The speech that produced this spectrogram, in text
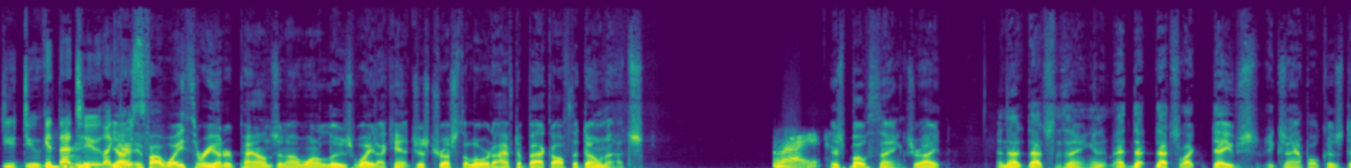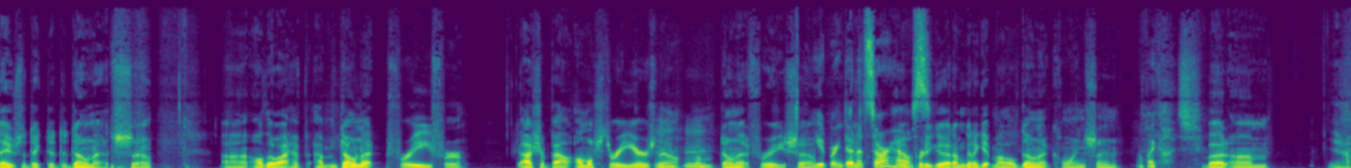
Do you, do you get that too? Like, yeah, there's if I weigh 300 pounds and I want to lose weight, I can't just trust the Lord. I have to back off the donuts. Right. There's both things, right? And that that's the thing. And it, that that's like Dave's example because Dave's addicted to donuts. So, uh, although I have I'm donut free for, gosh, about almost three years now. I'm donut free. So you'd bring donuts to our house. pretty good. I'm going to get my little donut coin soon. Oh my gosh. But um, yeah,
